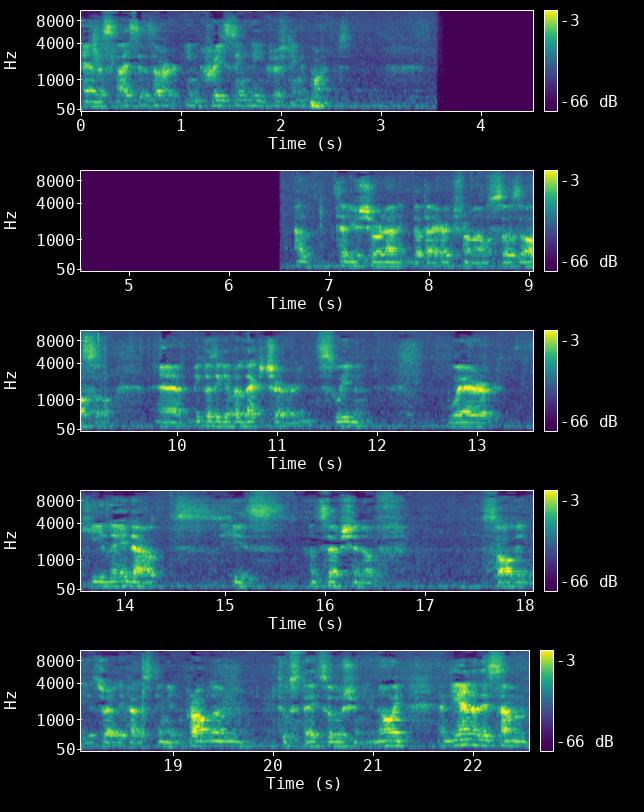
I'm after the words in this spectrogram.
And the slices are increasingly drifting apart. I'll tell you a short anecdote I heard from Amos also, uh, because he gave a lecture in Sweden where he laid out his conception of solving the Israeli-Palestinian problem, two-state solution, you know it. At the end of this, some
